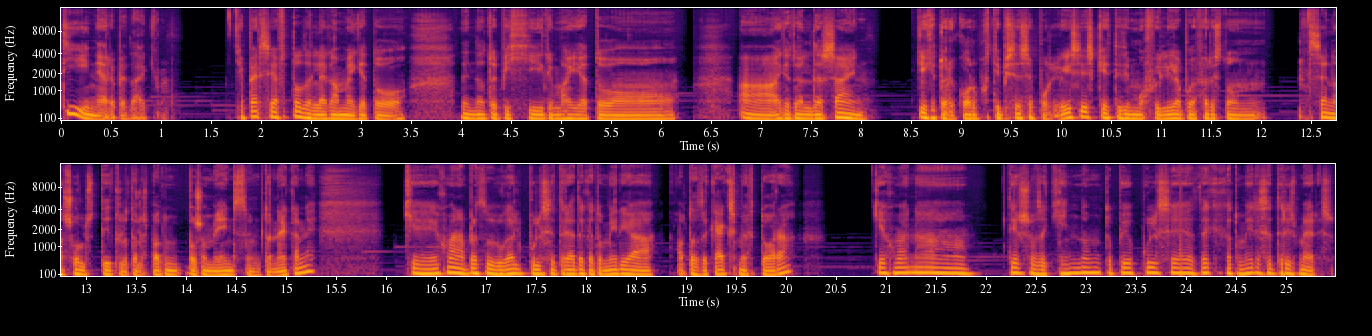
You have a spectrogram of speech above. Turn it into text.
τι είναι ρε παιδάκι μου; Και πέρσι αυτό δεν λέγαμε για το, δεν ήταν το επιχείρημα για το, α, για το Elder Sign και για το ρεκόρ που χτύπησε σε πωλήσεις και τη δημοφιλία που έφερε στον, σε ένα Souls τίτλο τέλος πάντων πόσο mainstream τον έκανε και έχουμε ένα Breath of the Wild που πούλησε 30 εκατομμύρια από το 16 μέχρι τώρα και έχουμε ένα Tears of the Kingdom το οποίο πούλησε 10 εκατομμύρια σε 3 μέρες.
